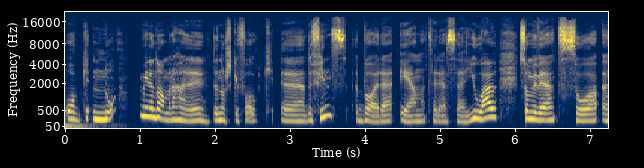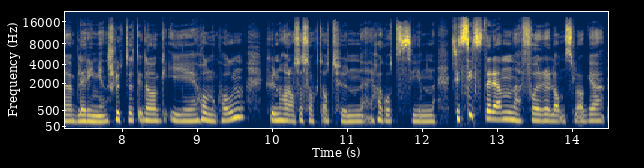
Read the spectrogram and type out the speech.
Og nå, mine damer og herrer, det norske folk, det fins bare én Therese Johaug. Som vi vet så ble ringen sluttet i dag i Holmenkollen. Hun har altså sagt at hun har gått sin, sitt siste renn for landslaget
